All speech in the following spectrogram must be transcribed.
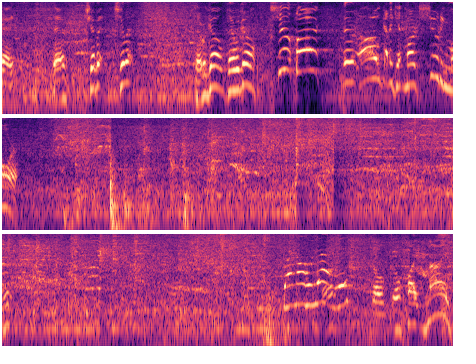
Okay, there, chip it, chip it. There we go, there we go. Shoot, Mark! There, oh, gotta get Mark shooting more. Don't know who that is. Go, go fight, nice.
